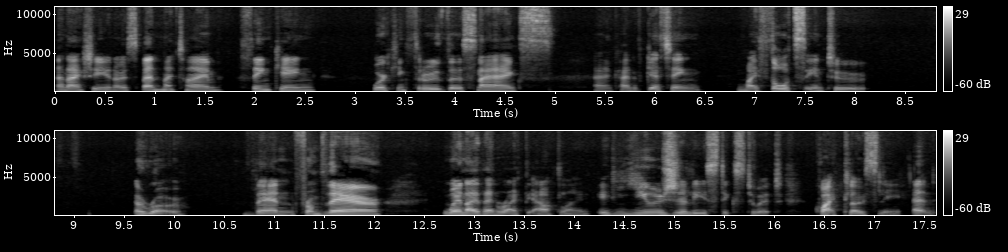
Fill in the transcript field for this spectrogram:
and actually, you know, spend my time thinking, working through the snags, and kind of getting my thoughts into a row, then from there, when I then write the outline, it usually sticks to it quite closely. And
